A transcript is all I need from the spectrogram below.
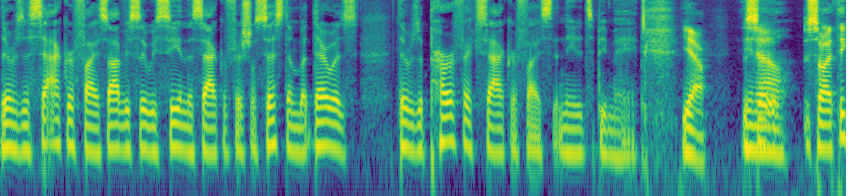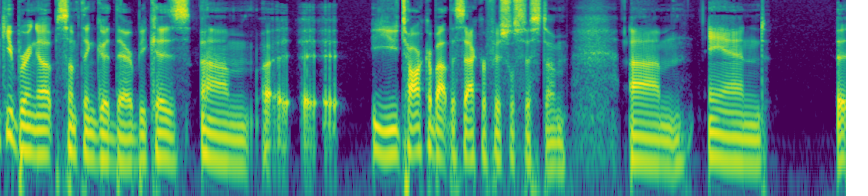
There was a sacrifice. Obviously we see in the sacrificial system, but there was there was a perfect sacrifice that needed to be made. Yeah. You so, know? so I think you bring up something good there because um, uh, uh, you talk about the sacrificial system, um, and uh,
